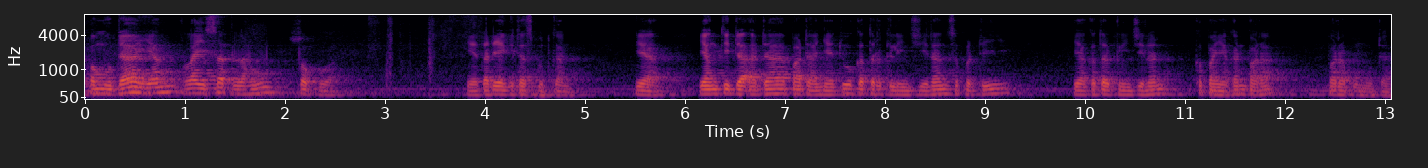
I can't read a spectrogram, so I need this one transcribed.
pemuda yang laisat lahu sobwa. Ya tadi yang kita sebutkan. Ya, yang tidak ada padanya itu ketergelinciran seperti ya ketergelinciran kebanyakan para para pemuda.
